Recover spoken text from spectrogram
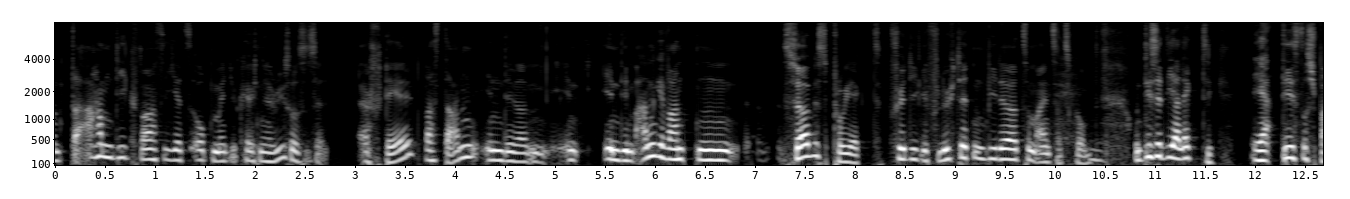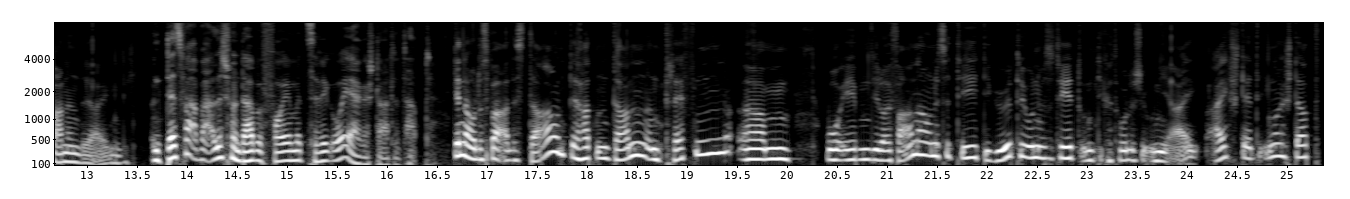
Und da haben die quasi jetzt Open Educational Resources er- erstellt, was dann in dem, in, in dem angewandten Serviceprojekt für die Geflüchteten wieder zum Einsatz kommt. Und diese Dialektik, Ja, die ist das Spannende eigentlich. und das war aber alles schon da, bevor ihr mit Civic OER gestartet habt. Genau, das war alles da und wir hatten dann ein Treffen, ähm, wo eben die Leuphana-Universität, die Goethe-Universität und die katholische Uni Ei- Eichstätt, Ingolstadt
